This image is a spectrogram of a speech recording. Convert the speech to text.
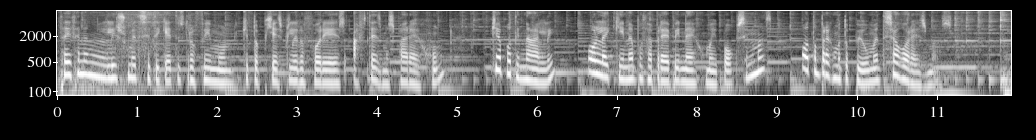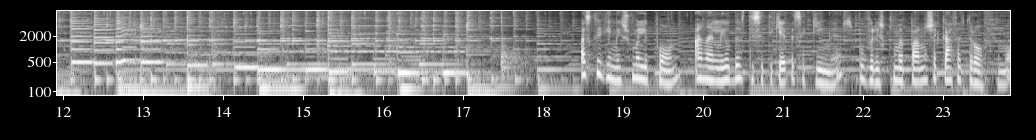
θα ήθελα να αναλύσουμε τις ετικέτες τροφίμων και το ποιες πληροφορίες αυτές μας παρέχουν και από την άλλη, όλα εκείνα που θα πρέπει να έχουμε υπόψη μας όταν πραγματοποιούμε τις αγορές μας. Ας ξεκινήσουμε λοιπόν αναλύοντας τις ετικέτες εκείνες που βρίσκουμε πάνω σε κάθε τρόφιμο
